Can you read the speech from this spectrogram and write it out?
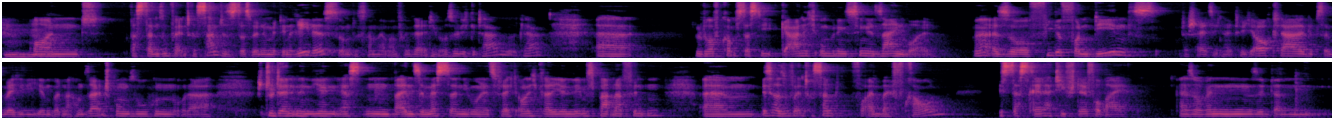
Mhm. Und was dann super interessant ist, dass wenn du mit denen redest, und das haben wir am Anfang relativ ausführlich getan, klar, äh, du drauf kommst, dass die gar nicht unbedingt Single sein wollen. Ne? Also viele von denen, das unterscheidet sich natürlich auch, klar, gibt es dann welche, die irgendwann nach einem Seitensprung suchen oder Studenten in ihren ersten beiden Semestern, die wollen jetzt vielleicht auch nicht gerade ihren Lebenspartner finden. Ähm, ist aber super interessant, vor allem bei Frauen ist das relativ schnell vorbei. Also wenn sie dann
